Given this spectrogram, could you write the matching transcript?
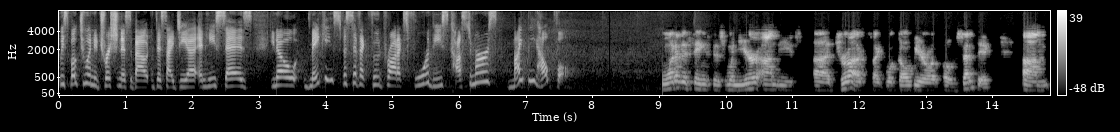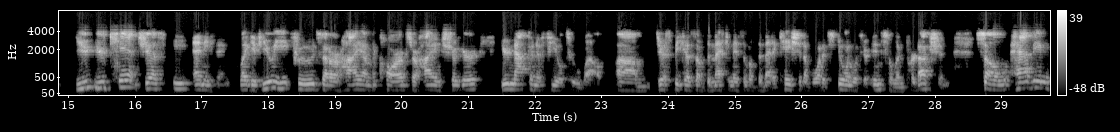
We spoke to a nutritionist about this idea, and he says, you know, making specific food products for these customers might be helpful. One of the things is when you're on these uh, drugs like Wegovy or Ozempic, um, you you can't just eat anything. Like if you eat foods that are high on carbs or high in sugar, you're not going to feel too well. Um, just because of the mechanism of the medication of what it's doing with your insulin production. So having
